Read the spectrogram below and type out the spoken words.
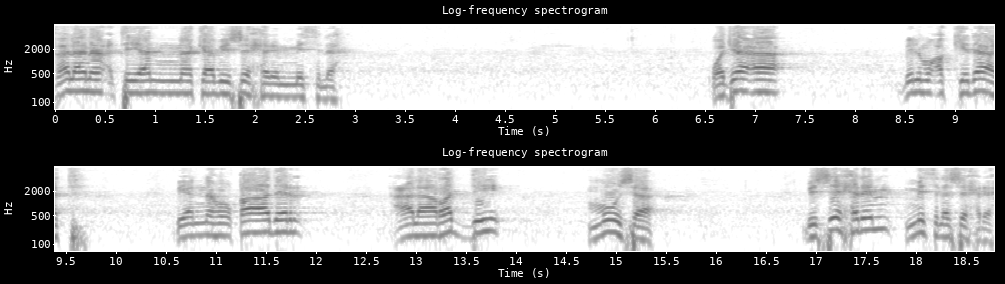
فلنأتينك بسحر مثله. وجاء بالمؤكدات بأنه قادر على رد موسى بسحر مثل سحره.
